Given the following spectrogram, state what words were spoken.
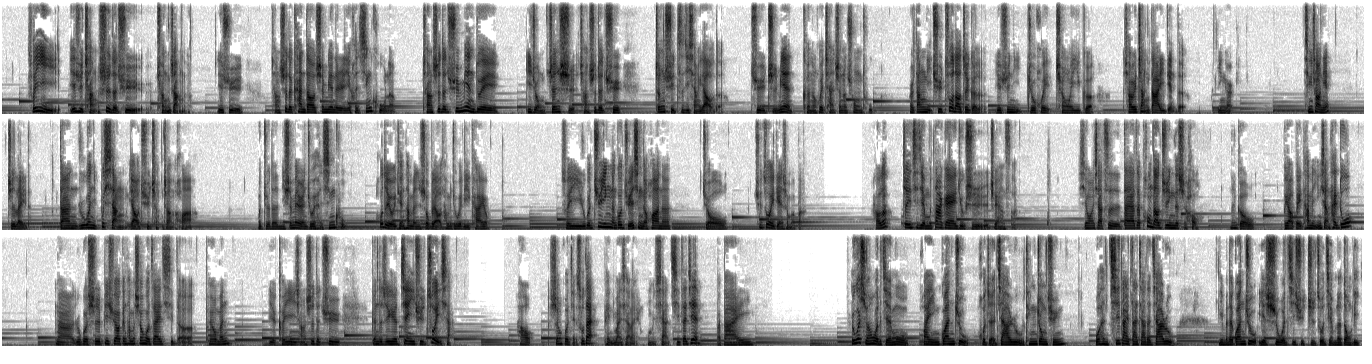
所以，也许尝试着去成长呢，也许尝试的看到身边的人也很辛苦呢，尝试的去面对一种真实，尝试的去争取自己想要的，去直面可能会产生的冲突。而当你去做到这个了，也许你就会成为一个稍微长大一点的婴儿、青少年之类的。但如果你不想要去成长的话，我觉得你身边的人就会很辛苦，或者有一天他们受不了，他们就会离开哦。所以，如果巨婴能够觉醒的话呢，就去做一点什么吧。好了，这一期节目大概就是这样子了。希望下次大家在碰到巨婴的时候，能够不要被他们影响太多。那如果是必须要跟他们生活在一起的朋友们，也可以尝试的去跟着这个建议去做一下。好，生活减速带陪你慢下来，我们下期再见，拜拜。如果喜欢我的节目，欢迎关注或者加入听众群，我很期待大家的加入，你们的关注也是我继续制作节目的动力。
